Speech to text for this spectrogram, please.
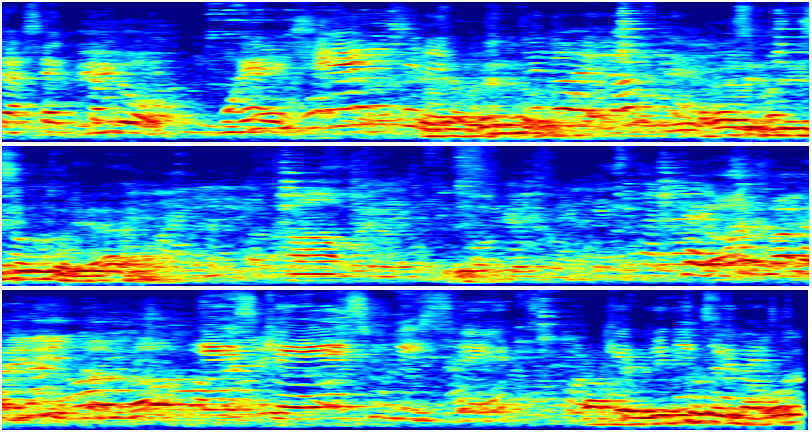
Se aceptan mujeres. Mujeres en el club de los hombres. haga sentir su autoridad. Papelitos, dos Es que es unisex porque tiene que ver con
